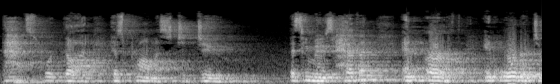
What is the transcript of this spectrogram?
That's what God has promised to do as he moves heaven and earth in order to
